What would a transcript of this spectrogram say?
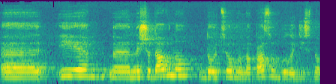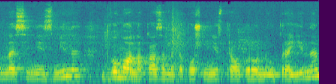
Е, І е, нещодавно до цього наказу були дійсно внесені зміни двома наказами також міністра оборони України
